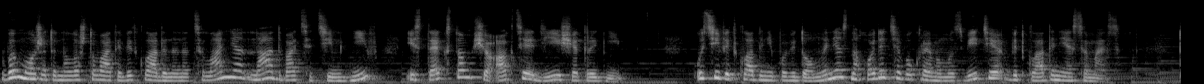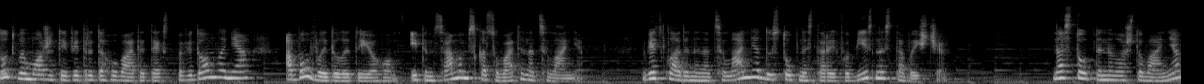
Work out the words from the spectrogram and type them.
Ви можете налаштувати відкладене надсилання на 27 днів із текстом, що акція діє ще 3 дні. Усі відкладені повідомлення знаходяться в окремому звіті відкладені смс. Тут ви можете відредагувати текст повідомлення або видалити його і тим самим скасувати надсилання. Відкладене надсилання доступне з тарифу бізнес та вище. Наступне налаштування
